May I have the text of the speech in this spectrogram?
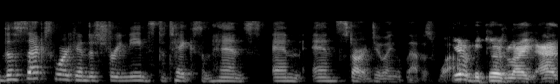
The sex work industry needs to take some hints and and start doing that as well. Yeah, because like I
